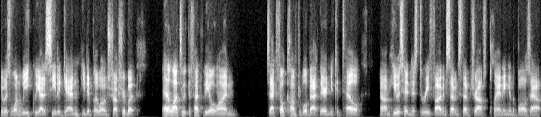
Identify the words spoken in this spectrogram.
it was one week. We got to see it again. He did play well in structure, but it had a lot to do with the fact that the O line, Zach felt comfortable back there, and you could tell um, he was hitting his three, five, and seven step drops, planning, and the ball's out.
